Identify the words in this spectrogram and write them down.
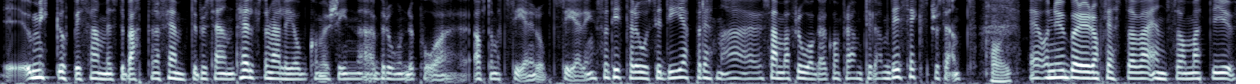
eh, mycket uppe i samhällsdebatterna, 50 procent, hälften av alla jobb kommer försvinna beroende på automatisering och robotisering. Så tittade OECD på denna, samma fråga och kom fram till att det är 6 procent. Eh, och nu börjar de flesta vara ensamma att det är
